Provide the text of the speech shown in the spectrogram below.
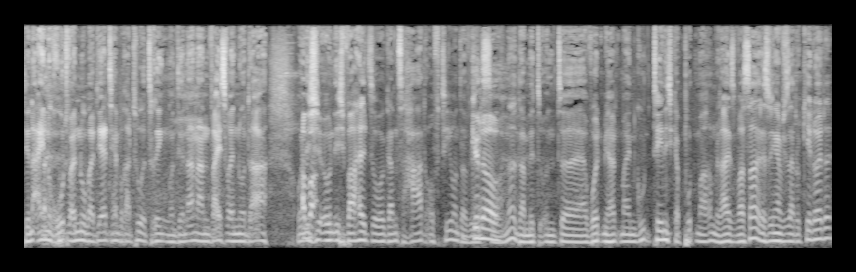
den einen Rotwein nur bei der Temperatur trinken und den anderen Weißwein nur da. Und, Aber- ich, und ich war halt so ganz hart auf Tee unterwegs. Genau. So, ne, damit und äh, er wollte mir halt meinen guten Tee nicht kaputt machen mit heißem Wasser. Deswegen habe ich gesagt, okay Leute,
